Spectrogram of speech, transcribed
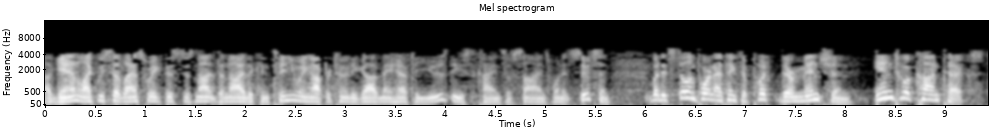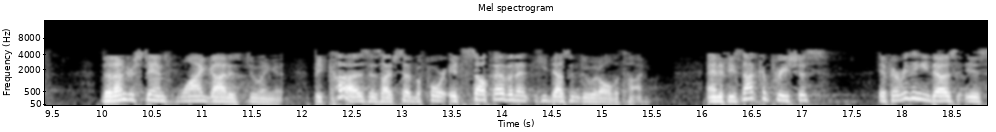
Again, like we said last week, this does not deny the continuing opportunity God may have to use these kinds of signs when it suits Him. But it's still important, I think, to put their mention into a context that understands why God is doing it. Because, as I've said before, it's self evident He doesn't do it all the time. And if He's not capricious, if everything He does is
